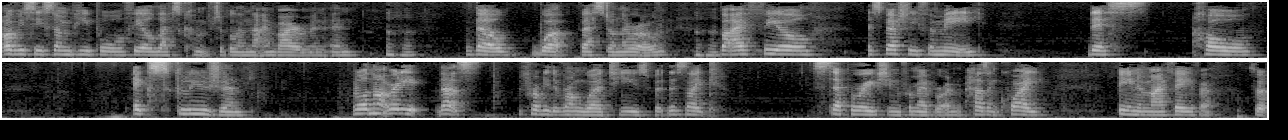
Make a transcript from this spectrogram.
obviously some people will feel less comfortable in that environment and Mm-hmm. they'll work best on their own. Mm-hmm. But I feel, especially for me, this whole exclusion well, not really, that's probably the wrong word to use, but this like separation from everyone hasn't quite been in my favour. So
